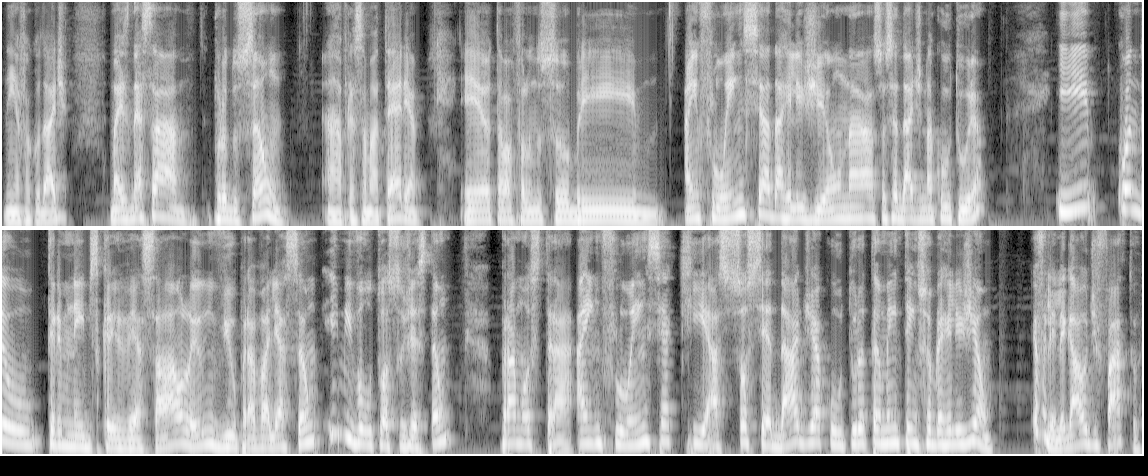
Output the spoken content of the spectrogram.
nem a faculdade. Mas nessa produção, ah, para essa matéria, eu estava falando sobre a influência da religião na sociedade e na cultura. E quando eu terminei de escrever essa aula, eu envio para avaliação e me voltou a sugestão para mostrar a influência que a sociedade e a cultura também têm sobre a religião. Eu falei, legal, de fato.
